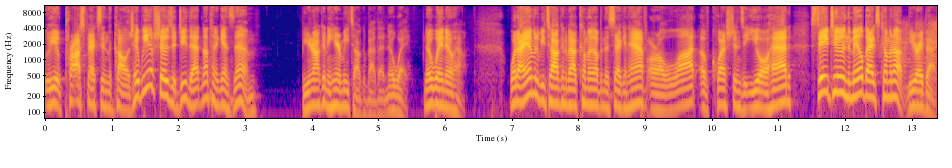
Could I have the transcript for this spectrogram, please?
you know, prospects in the college. Hey, we have shows that do that. Nothing against them, but you're not going to hear me talk about that. No way. No way. No how. What I am going to be talking about coming up in the second half are a lot of questions that you all had. Stay tuned. The mailbag's coming up. Be right back.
